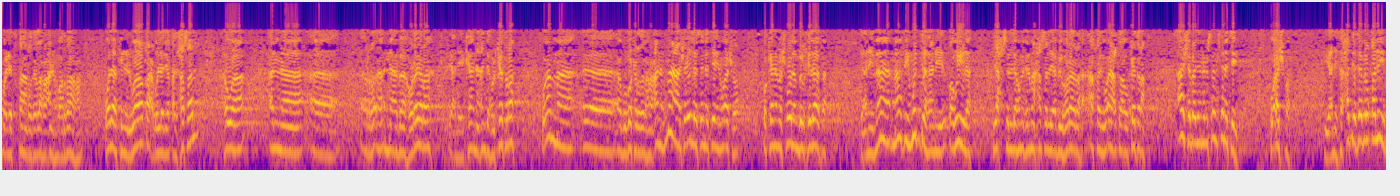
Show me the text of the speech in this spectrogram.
والإتقان رضي الله عنهم وأرضاهم. ولكن الواقع والذي قد حصل هو أن آه، أن أبا هريرة يعني كان عنده الكثرة. وأما آه، أبو بكر رضي الله عنه ما عاش إلا سنتين وأشهر وكان مشغولا بالخلافة. يعني ما ما في مدة يعني طويلة يحصل له مثل ما حصل لأبي هريرة أخذ وأعطى أو كثرة عاش بعد النبي صلى الله عليه وسلم سنتين وأشهر. يعني فحدث بالقليل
